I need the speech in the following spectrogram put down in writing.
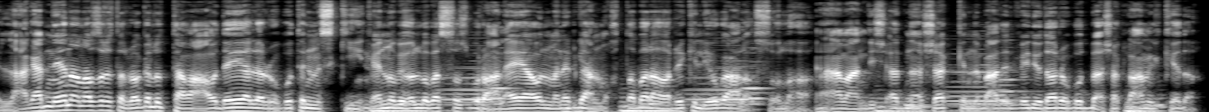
اللي عجبني هنا نظرة الراجل التوعدية للروبوت المسكين. كأنه بيقول له بس اصبروا عليا أول ما نرجع المختبر هوريك اليوجا على أصولها. يعني أنا ما عنديش أدنى شك إن بعد الفيديو ده الروبوت بقى شكله عامل كده.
